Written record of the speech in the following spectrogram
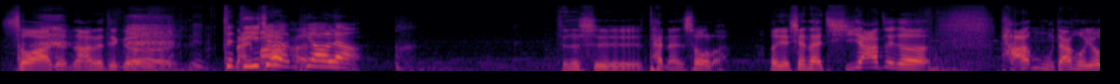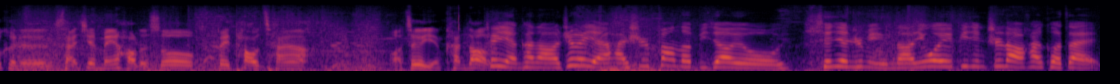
索尔的拿的这个，这的确很漂亮。真的是太难受了，而且现在奇压这个塔姆待会有可能闪现没好的时候被套餐啊！啊，这个眼看到了，这眼看到了，这个眼还是放的比较有先见之明的，因为毕竟知道骇客在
